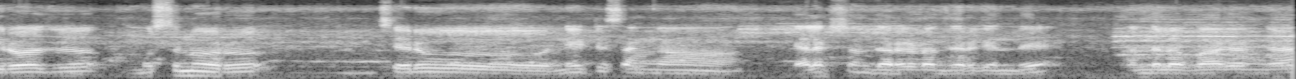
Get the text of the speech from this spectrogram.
ఈరోజు ముసునూరు చెరువు నీటి సంఘం ఎలక్షన్ జరగడం జరిగింది. అందులో భాగంగా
